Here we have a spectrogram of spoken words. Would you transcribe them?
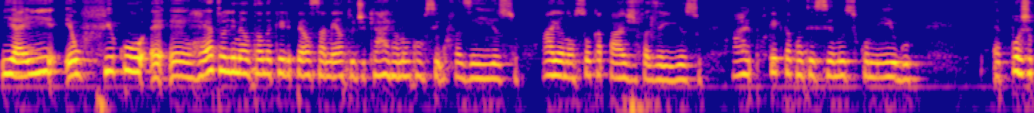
E aí eu fico é, é, retroalimentando aquele pensamento de que ai, eu não consigo fazer isso, ai, eu não sou capaz de fazer isso, ai, por que está acontecendo isso comigo? É, poxa,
